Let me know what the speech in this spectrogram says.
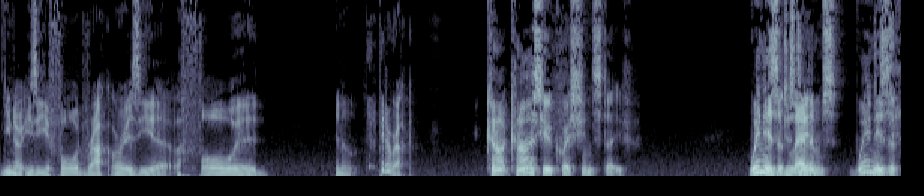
you know, is he a forward ruck or is he a, a forward in a little bit of ruck? Can I can I ask you a question, Steve? When is You it just did. Ladhams'? When You is just it?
